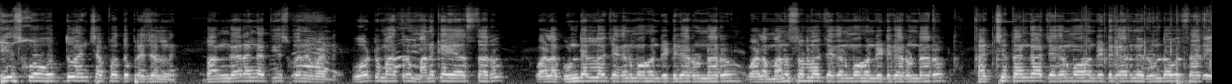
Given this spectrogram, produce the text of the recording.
తీసుకోవద్దు అని చెప్పొద్దు ప్రజల్ని. బంగారంగా తీసుకొనివ్వండి. ఓటు మాత్రం మనకే వేస్తారు. వాళ్ళ గుండెల్లో జగన్మోహన్ రెడ్డి గారు ఉన్నారు వాళ్ళ మనసుల్లో జగన్మోహన్ రెడ్డి గారు ఉన్నారు. ఖచ్చితంగా జగన్మోహన్ రెడ్డి గారిని రెండవసారి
